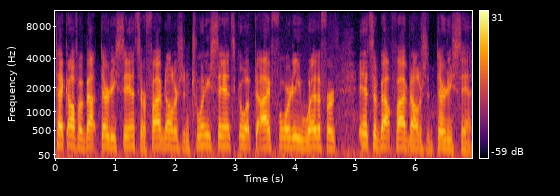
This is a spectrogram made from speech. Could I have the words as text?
take off about 30 cents or $5.20. Go up to I-40, Weatherford, it's about $5.30.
